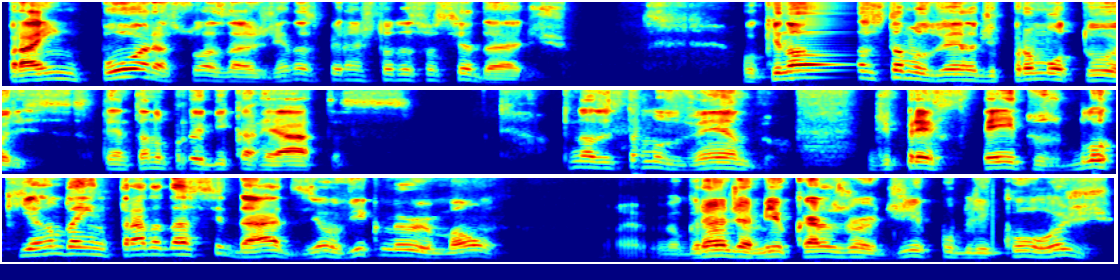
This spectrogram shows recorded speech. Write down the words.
para impor as suas agendas perante toda a sociedade. O que nós estamos vendo de promotores tentando proibir carreatas, o que nós estamos vendo de prefeitos bloqueando a entrada das cidades. Eu vi que meu irmão, meu grande amigo Carlos Jordi, publicou hoje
